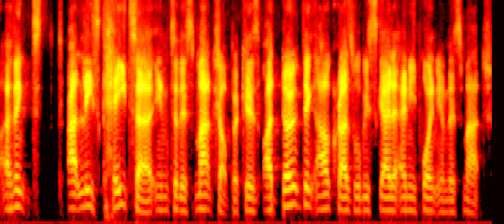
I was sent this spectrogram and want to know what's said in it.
I think t- at least cater into this matchup because I don't think Alcaraz will be scared at any point in this match.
